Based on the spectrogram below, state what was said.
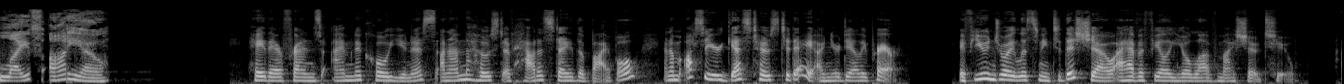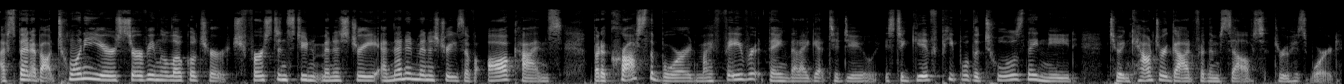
Life Audio. Hey there, friends. I'm Nicole Unice, and I'm the host of How to Study the Bible, and I'm also your guest host today on your daily prayer. If you enjoy listening to this show, I have a feeling you'll love my show too. I've spent about 20 years serving the local church, first in student ministry and then in ministries of all kinds. But across the board, my favorite thing that I get to do is to give people the tools they need to encounter God for themselves through His Word.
